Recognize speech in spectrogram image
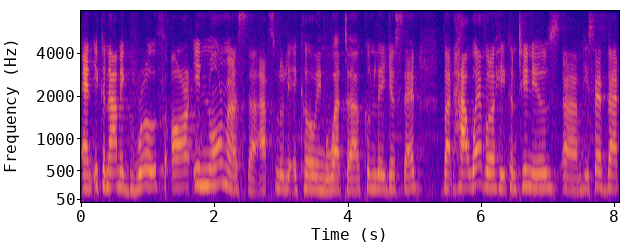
and economic growth are enormous, uh, absolutely echoing what Kunle just said. But however, he continues, um, he says that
